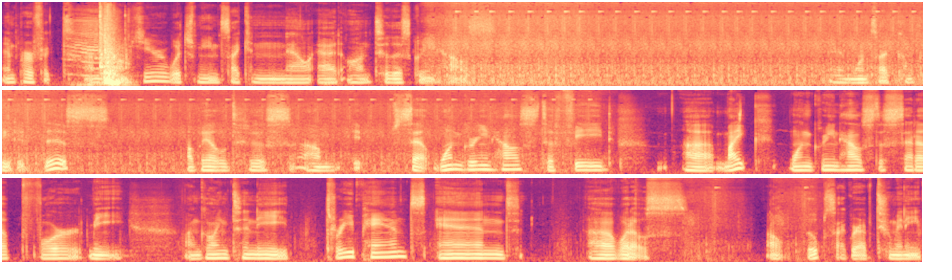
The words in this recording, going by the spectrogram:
And perfect. I'm down here, which means I can now add on to this greenhouse. And once I've completed this, I'll be able to um, set one greenhouse to feed uh, Mike, one greenhouse to set up for me. I'm going to need three pans and uh, what else? Oh, oops, I grabbed too many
